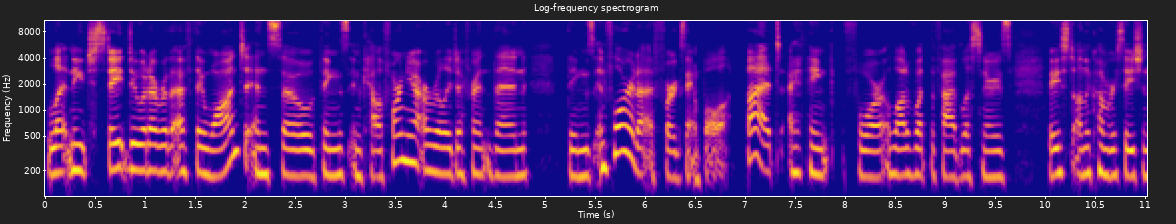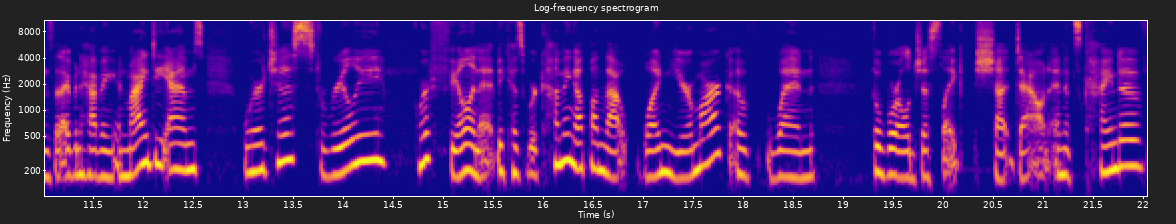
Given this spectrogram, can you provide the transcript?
letting each state do whatever the F they want. And so things in California are really different than things in Florida, for example. But I think for a lot of what the Fab listeners, based on the conversations that I've been having in my DMs, we're just really, we're feeling it because we're coming up on that one year mark of when the world just like shut down. And it's kind of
